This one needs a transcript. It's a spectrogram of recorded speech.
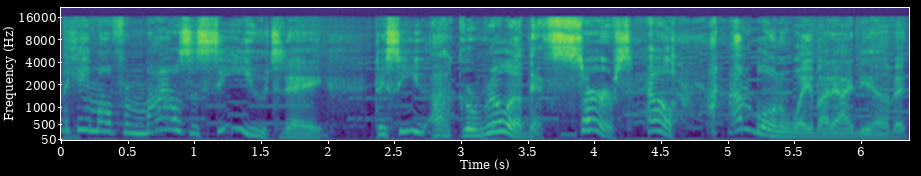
they came out from miles to see you today. To see a gorilla that surfs. Hell, I'm blown away by the idea of it.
